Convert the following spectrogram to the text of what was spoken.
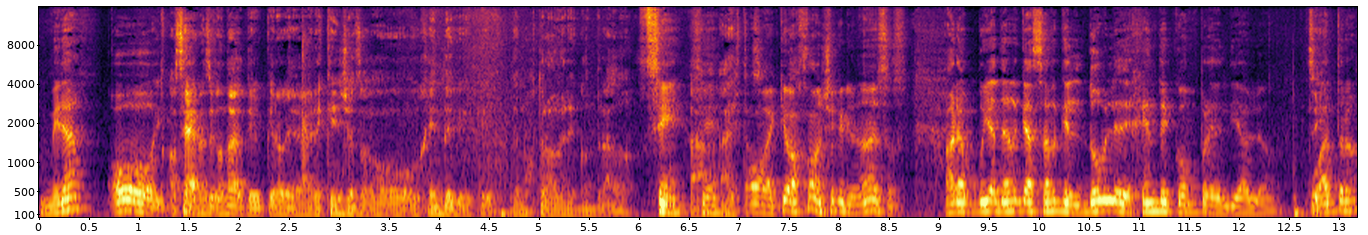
Mirá, hoy. O sea, no se encontraron, creo que haber screenshots o, o gente que, que demostró haber encontrado. Sí, Ah, sí. ahí está. Ay, qué bajón, yo quería uno de esos. Ahora voy a tener que hacer que el doble de gente compre el Diablo Sí. 4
